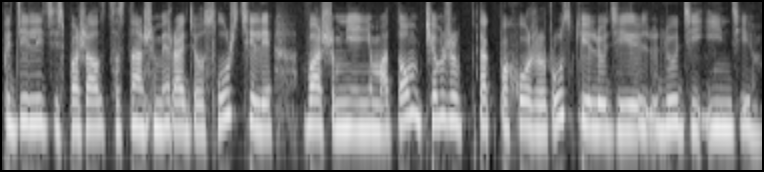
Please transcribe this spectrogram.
поделитесь, пожалуйста, с нашими радиослушателями вашим мнением о том, чем же так похожи русские люди и люди Индии.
